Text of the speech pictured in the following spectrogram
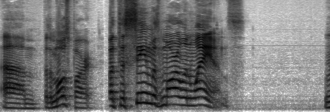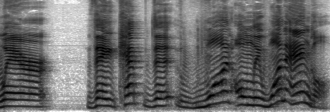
um, for the most part, but the scene with Marlon Wayans where they kept the one only one angle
